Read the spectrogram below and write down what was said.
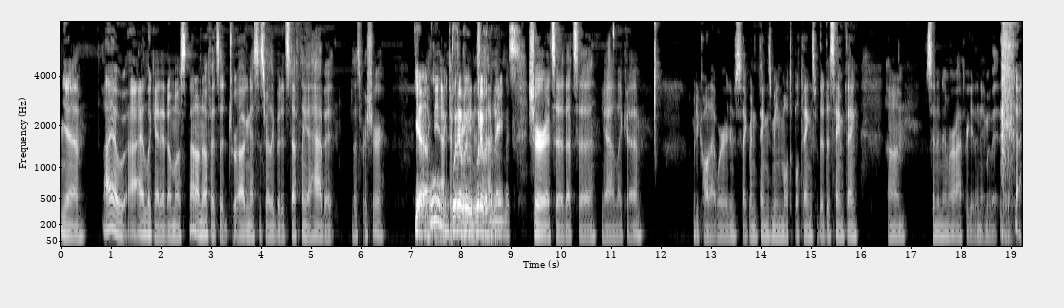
Yeah. I I look at it almost. I don't know if it's a drug necessarily, but it's definitely a habit. That's for sure. Yeah, like Ooh, whatever whatever the name is. Sure, it's a that's a yeah like a what do you call that word? It's like when things mean multiple things, but they're the same thing. Um, synonym or I forget the name of it.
